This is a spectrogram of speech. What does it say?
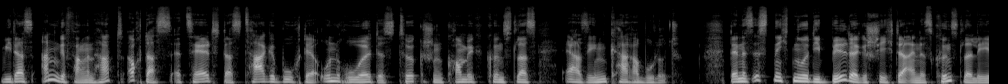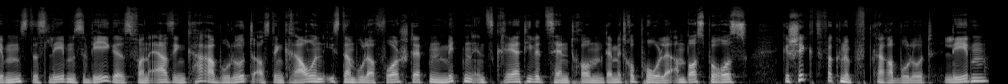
Wie das angefangen hat, auch das erzählt das Tagebuch der Unruhe des türkischen Comic-Künstlers Ersin Karabulut. Denn es ist nicht nur die Bildergeschichte eines Künstlerlebens, des Lebensweges von Ersin Karabulut aus den grauen Istanbuler Vorstädten mitten ins kreative Zentrum der Metropole am Bosporus. Geschickt verknüpft Karabulut Leben,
